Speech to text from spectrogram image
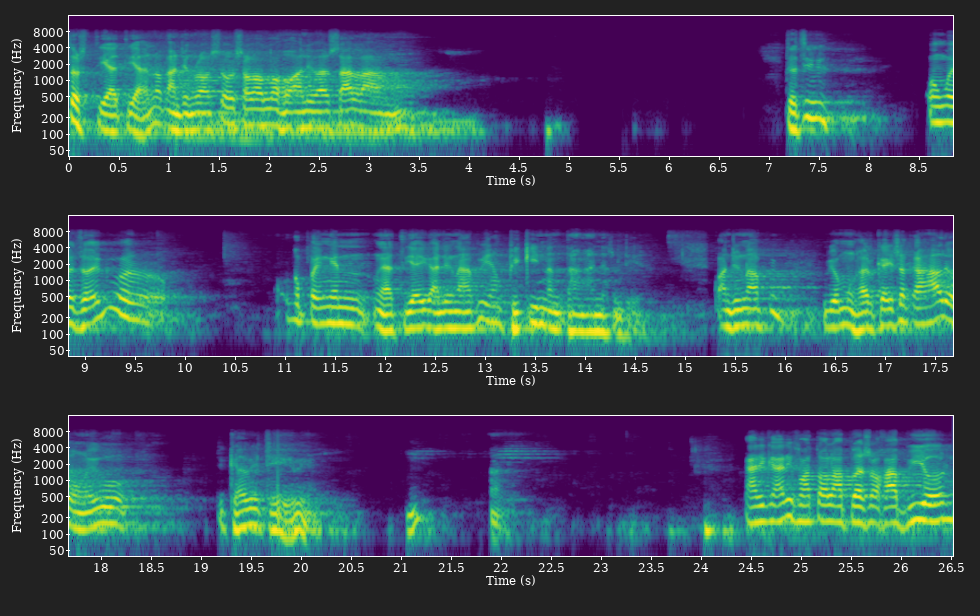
terus dia-diano Kanjeng Rasul sallallahu alaihi wasallam. Jadi wong wedok iku kepengen ngadiahi Kanjeng Nabi yang bikinan tangannya sendiri. Kanjeng Nabi ya menghargai sekali wong iku digawe dhewe. Hmm? Nah. Kari-kari fatolaba sahabiyun.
